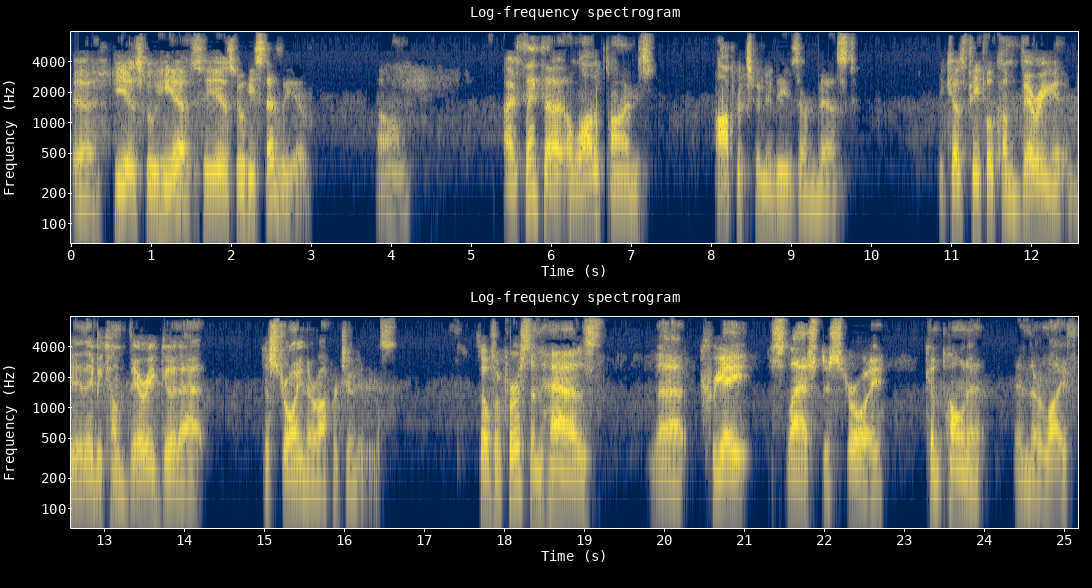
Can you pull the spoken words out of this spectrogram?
Uh, he is who he is. He is who he says he is. Um, I think that a lot of times opportunities are missed because people come very they become very good at destroying their opportunities. So if a person has that create slash destroy component in their life,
